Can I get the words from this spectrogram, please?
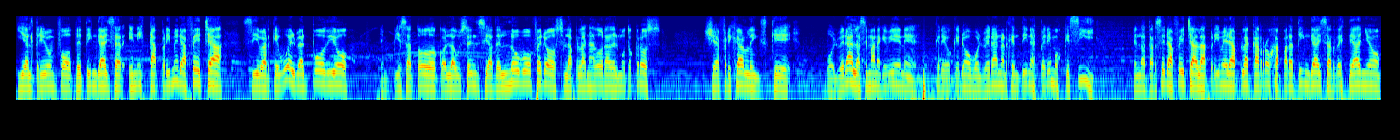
Y el triunfo de Tim Geyser en esta primera fecha. Ciber que vuelve al podio. Empieza todo con la ausencia del lobo feroz, la planadora del motocross. Jeffrey Herlings que ¿Volverá la semana que viene? Creo que no. ¿Volverá en Argentina? Esperemos que sí. En la tercera fecha, la primera placa roja para Team Geyser de este año.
